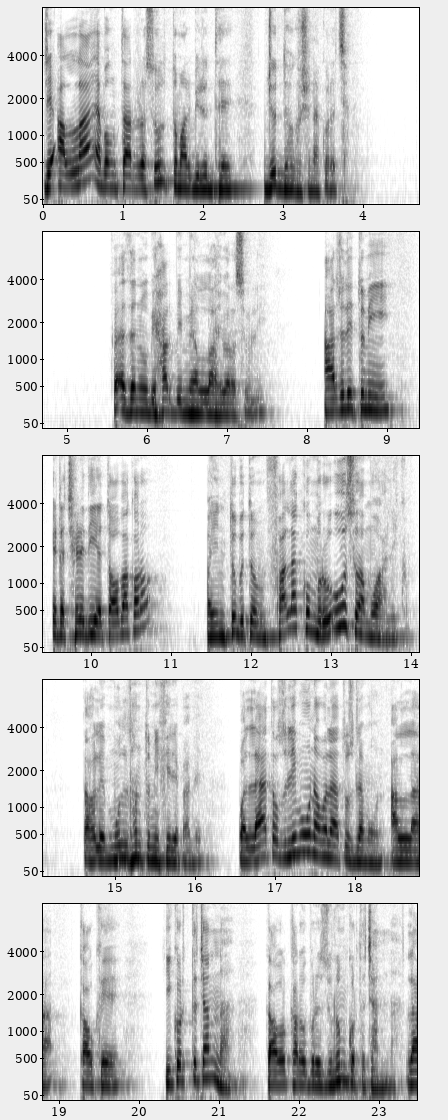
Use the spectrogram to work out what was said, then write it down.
যে আল্লাহ এবং তার রসুল তোমার বিরুদ্ধে যুদ্ধ ঘোষণা করেছেন। ফেদানু বিহারবিম মিন আল্লাহ রসুলি আর যদি তুমি এটা ছেড়ে দিয়ে তবা করো তুবতুম ফালাকুম রুউস আলিকুম তাহলে মূলধন তুমি ফিরে পাবে। ওয়াল্লা তুজলামুন আল্লাহ কাউকে কি করতে চান না কারোর কারও উপরে জুলুম করতে চান না। লা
